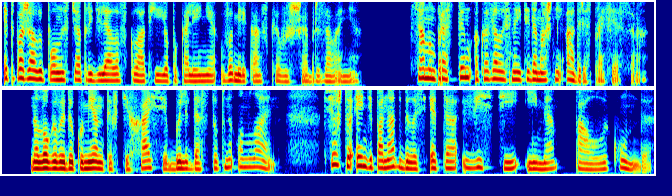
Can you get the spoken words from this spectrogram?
Это, пожалуй, полностью определяло вклад ее поколения в американское высшее образование. Самым простым оказалось найти домашний адрес профессора. Налоговые документы в Техасе были доступны онлайн. Все, что Энди понадобилось, это ввести имя Паулы Кунде.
